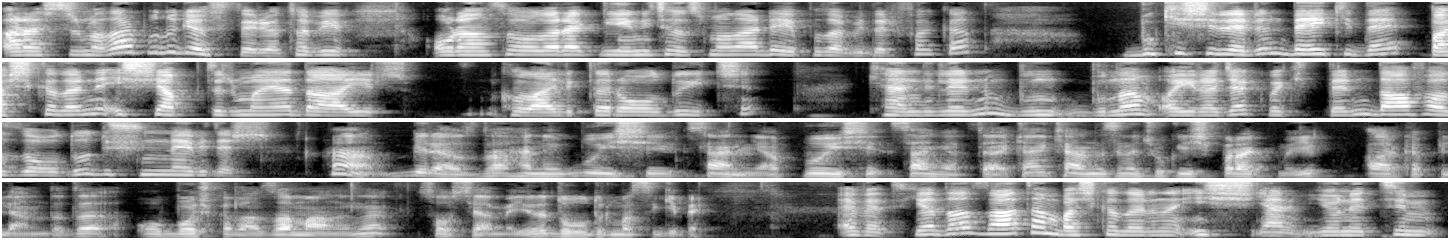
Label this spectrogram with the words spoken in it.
araştırmalar bunu gösteriyor. Tabii oransal olarak yeni çalışmalar da yapılabilir fakat bu kişilerin belki de başkalarına iş yaptırmaya dair kolaylıkları olduğu için kendilerinin bun- buna ayıracak vakitlerin daha fazla olduğu düşünülebilir. Ha biraz da hani bu işi sen yap, bu işi sen yap derken kendisine çok iş bırakmayıp arka planda da o boş kalan zamanını sosyal medyada doldurması gibi. Evet ya da zaten başkalarına iş yani yönetim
